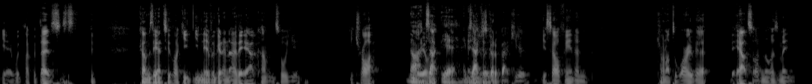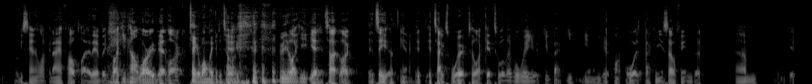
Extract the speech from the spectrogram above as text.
yeah, with like with those, it's, it comes down to like you, you're never going to know the outcome until you you try. No, Really. exactly. Yeah, And exactly. you just got to back your yourself in and try not to worry about the outside noise. I mean, probably sounding like an AFL player there, but like you can't worry about like Take it one week at a time. yeah. I mean, like you- yeah, it's like like it's you know it, it takes work to like get to a level where you you back you you know you're always backing yourself in, but um, I mean, yet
